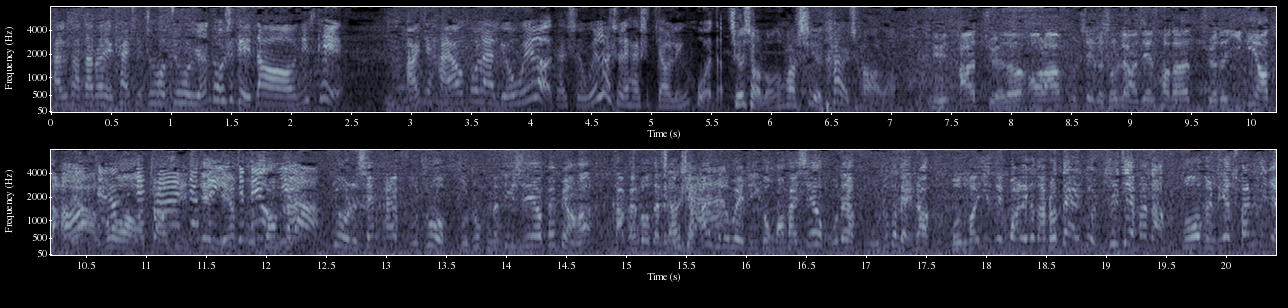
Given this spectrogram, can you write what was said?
海伦塔大招也开启之后，最后人头是给到 Niski。而且还要过来留威了，但是威勒这里还是比较灵活的。接小龙的话视野太差了，因为他觉得奥拉夫这个时候两件套，他觉得一定要打呀。哇，赵信直接野辅双开，又是先开辅助，辅助可能第一时间要被秒了。卡牌落在这个比较安全的位置，一个黄牌先糊在辅助的脸上。红子方 EZ 挂了一个大招，带着队友直接反打。摩根直接穿了进去，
